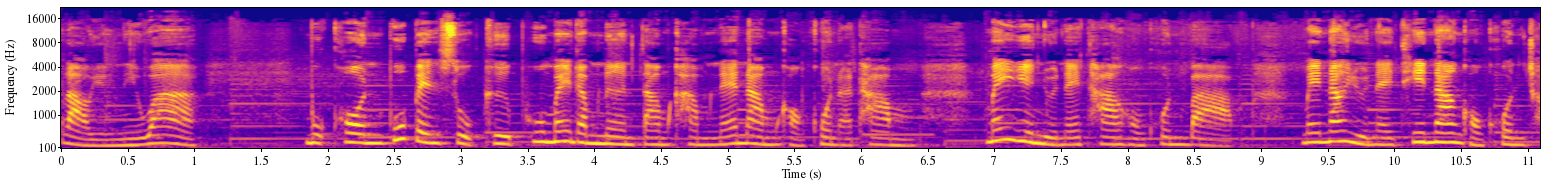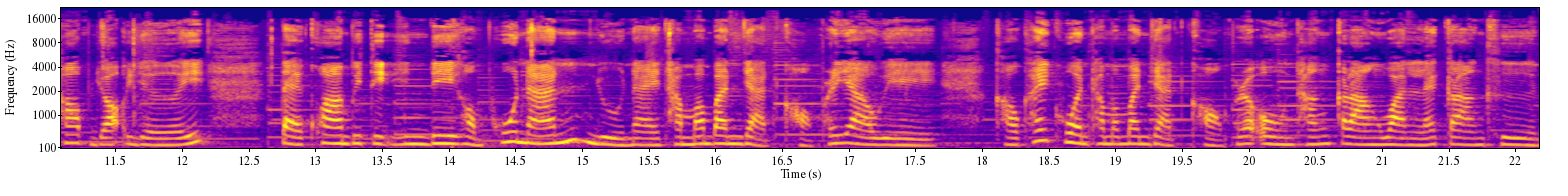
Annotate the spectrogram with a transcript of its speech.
กล่าวอย่างนี้ว่า บุคคลผู้เป็นสุขคือผู้ไม่ดำเนินตามคำแนะนำของคนอธรรม ไม่ยืนอยู่ในทางของคนบาป ไม่นั่งอยู่ในที่นั่งของคนชอบเยาะเย้ย แต่ความปิติยินดีของผู้นั้นอยู่ในธรรมบัญญัติของพระยาเว เขาใคร่ควรธรรมบัญญัติของพระองค์ทั้งกลางวันและกลางคืน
